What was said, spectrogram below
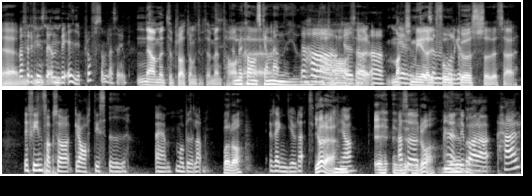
eh, Varför det finns det NBA-proffs som läser in? Nej men typ pratar om typ så mental Amerikanska eh, män gillar den. Jaha, Ja, okej. så här, då- ja, det maximera ditt målgrupp. fokus och det så här. Det finns också gratis i eh, mobilen. Vadå? Regnljudet. Gör det? Ja. Eh, hur, Alltså, hur då? Det är bara här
